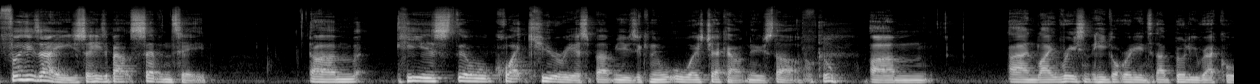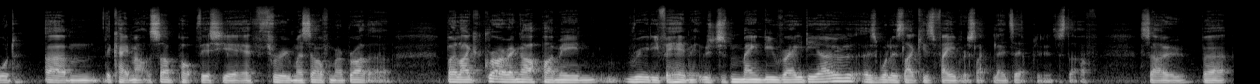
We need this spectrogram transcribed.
for his age, so he's about seventy. Um, he is still quite curious about music and he'll always check out new stuff. oh cool And like recently, he got really into that Bully record um, that came out on Sub Pop this year through myself and my brother. But like growing up, I mean, really for him, it was just mainly radio as well as like his favorites like Led Zeppelin and stuff. So, but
